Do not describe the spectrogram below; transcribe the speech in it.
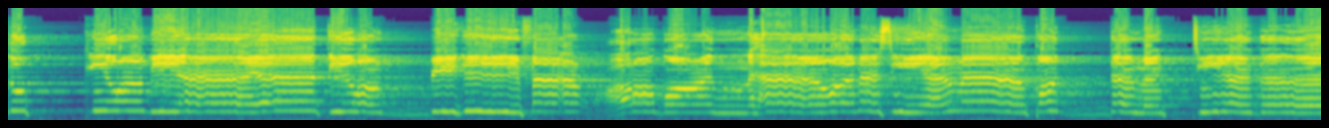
ذكر بآيات ربه فأعرض عنها ونسي ما قدمت يداه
